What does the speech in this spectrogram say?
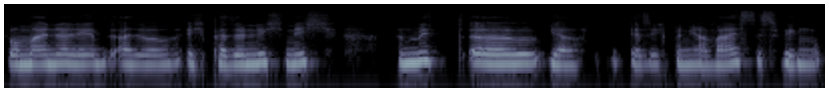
von meiner Leben, also ich persönlich nicht mit, äh, ja, also ich bin ja weiß, deswegen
